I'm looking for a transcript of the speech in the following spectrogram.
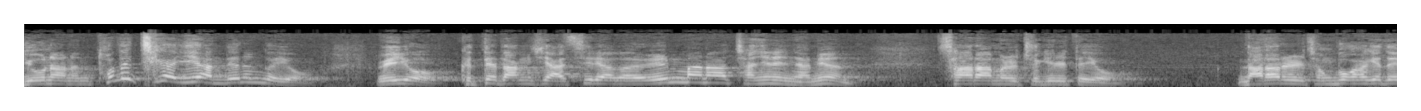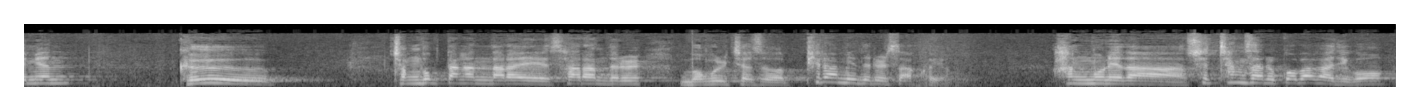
요나는 도대체가 이해 안 되는 거예요. 왜요? 그때 당시 아시리아가 얼마나 잔인했냐면 사람을 죽일 때요. 나라를 정복하게 되면 그 정복당한 나라의 사람들을 목을 쳐서 피라미드를 쌓고요. 항문에다 쇠창살을 꼽아가지고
